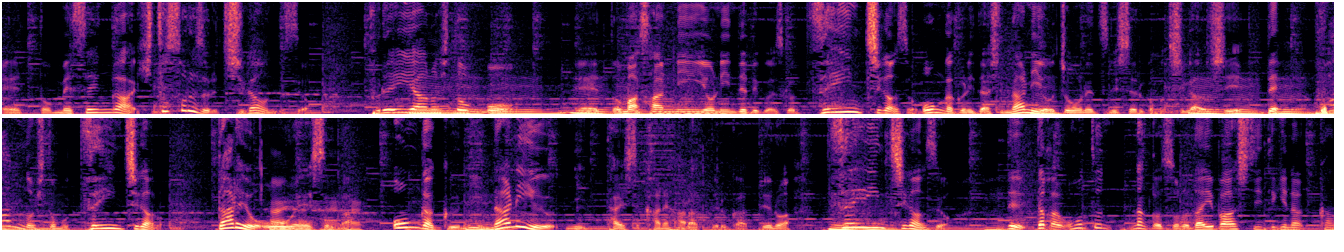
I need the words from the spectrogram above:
えっと目線が人それぞれ違うんですよ。プレイヤーの人も、えーとまあ、3人、4人出てくるんですけど全員違うんですよ、音楽に対して何を情熱にしてるかも違うし、うんでうんファンの人も全員違うの、誰を応援してるか、音楽に何に対して金払ってるかっていうのは全員違うんですよ、でだから本当になんかそのダイバーシティ的な考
